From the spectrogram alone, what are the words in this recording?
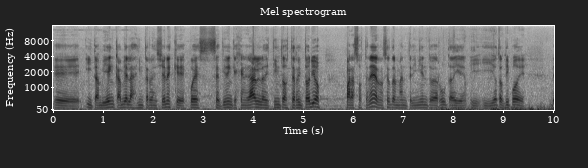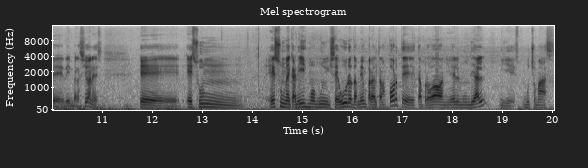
eh, y también cambia las intervenciones que después se tienen que generar en los distintos territorios para sostener, ¿no es cierto?, el mantenimiento de ruta y, y- y otro tipo de inversiones. Eh, es, un, es un mecanismo muy seguro también para el transporte, está aprobado a nivel mundial y es mucho más,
